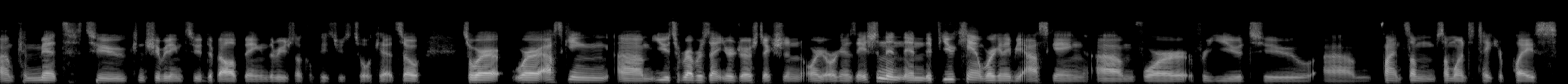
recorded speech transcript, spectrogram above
um, commit to contributing to developing the Regional Complete Streets Toolkit. So, so we're we're asking um, you to represent your jurisdiction or your organization, and, and if you can't, we're going to be asking um, for for you to um, find some someone to take your place.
